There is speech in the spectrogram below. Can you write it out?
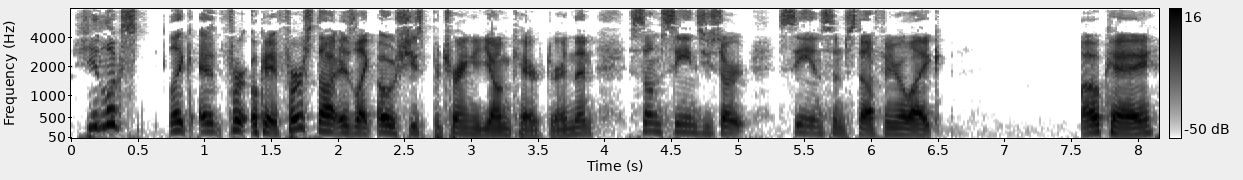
she looks like fir- okay first thought is like oh she's portraying a young character and then some scenes you start seeing some stuff and you're like okay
